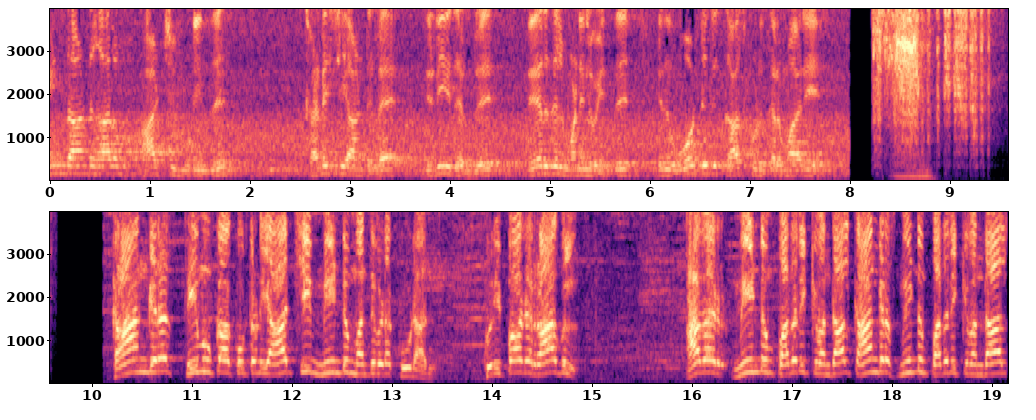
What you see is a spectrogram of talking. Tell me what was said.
ஐந்தாண்டு காலம் ஆட்சி முடிந்து கடைசி ஆண்டில் திடீரென்று தேர்தல் மணில் வைத்து இது ஓட்டுக்கு காசு கொடுக்கிற மாதிரி காங்கிரஸ் திமுக கூட்டணி ஆட்சி மீண்டும் வந்துவிடக் கூடாது. குறிப்பாக ராகுல் அவர் மீண்டும் பதவிக்கு வந்தால் காங்கிரஸ் மீண்டும் பதவிக்கு வந்தால்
